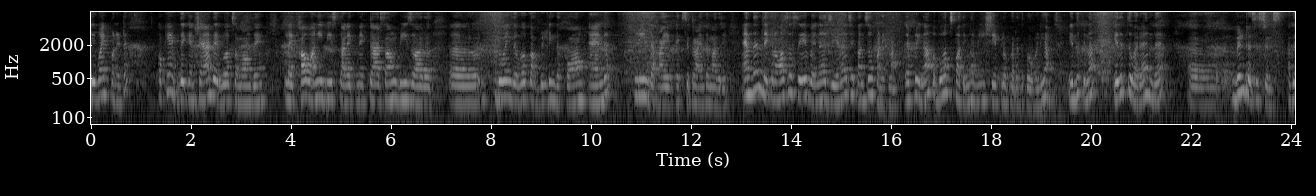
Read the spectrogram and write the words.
டிவைட் பண்ணிவிட்டு okay they can share their works among them. Like how any bees collect nectar some bees are doing the work of building the form and clean the hive etc இந்த மாதிரி. And then they can also save energy energy conserve பண்ணிக்கலாம். எப்படின்னா இப்போ பேர்ட்ஸ் பார்த்திங்கன்னா வி ஷேப்பில் பறந்து போகும் இல்லையா? எதுக்குன்னா எதிர்த்து வர அந்த விண்ட் ரெசிஸ்டன்ஸ் அதை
